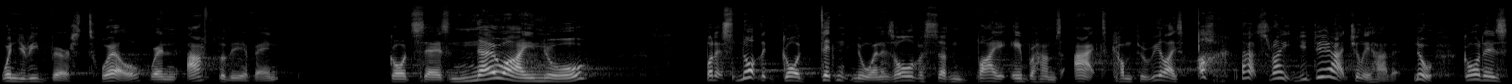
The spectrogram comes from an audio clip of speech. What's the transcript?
when you read verse 12, when after the event, God says, Now I know but it's not that God didn't know and has all of a sudden, by Abraham's act, come to realize, oh, that's right, you do actually have it. No, God is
